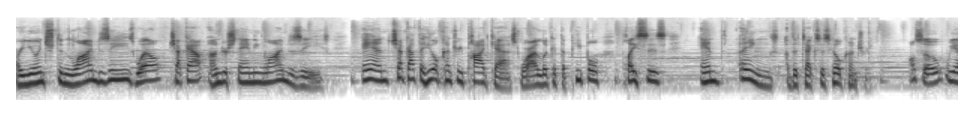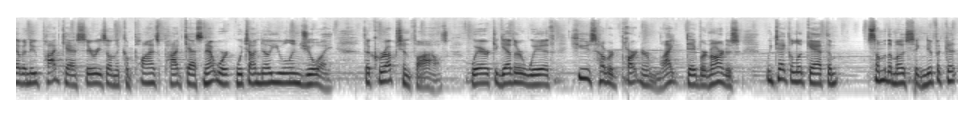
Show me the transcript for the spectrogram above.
Are you interested in Lyme disease? Well, check out Understanding Lyme Disease. And check out the Hill Country podcast, where I look at the people, places, and things of the Texas Hill Country. Also, we have a new podcast series on the Compliance Podcast Network, which I know you will enjoy The Corruption Files, where together with Hughes Hubbard partner Mike DeBernardis, we take a look at the, some of the most significant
